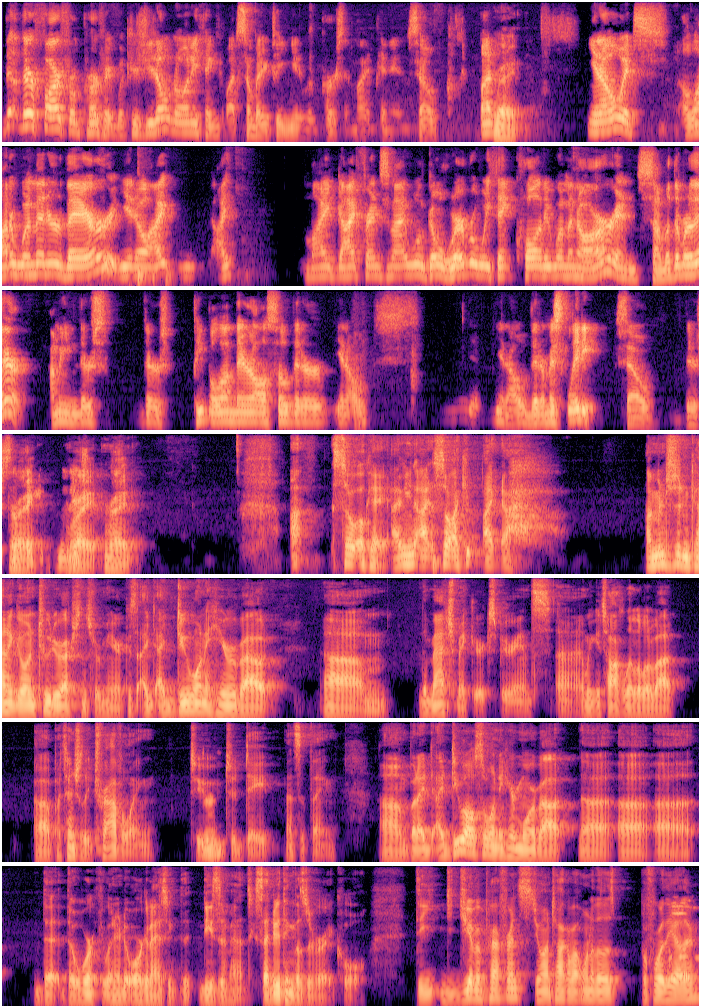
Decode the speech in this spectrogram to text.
they're far from perfect because you don't know anything about somebody until you meet them in person, in my opinion. So, but Right. you know, it's a lot of women are there. You know, I, I, my guy friends and I will go wherever we think quality women are, and some of them are there. I mean, there's there's people on there also that are you know, you know that are misleading. So there's something Right. Right. Right. So okay, I mean, I so I could I. Uh, I'm interested in kind of going two directions from here because I, I do want to hear about um, the matchmaker experience, uh, and we can talk a little bit about uh, potentially traveling to Mhm. to date. That's a thing. Um, but I, I do also want to hear more about uh, uh, uh, the the work that went into organizing th- these events because I do think those are very cool. Do you, did you have a preference? Do you want to talk about one of those before the other?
